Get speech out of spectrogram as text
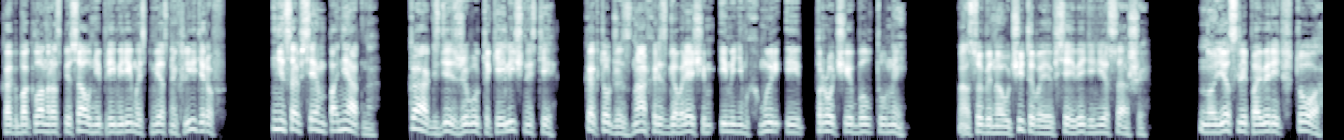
как Баклан расписал непримиримость местных лидеров, не совсем понятно, как здесь живут такие личности, как тот же знахарь с говорящим именем Хмырь и прочие болтуны, особенно учитывая все ведения Саши. Но если поверить в то,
